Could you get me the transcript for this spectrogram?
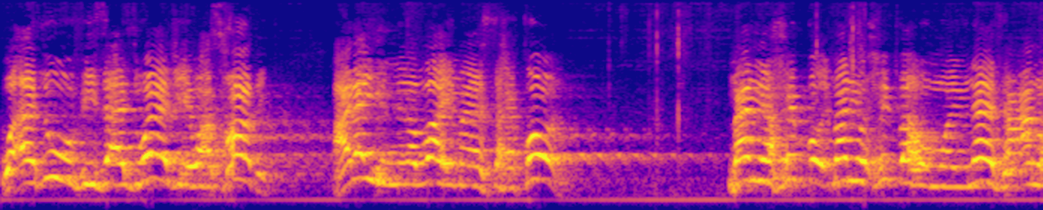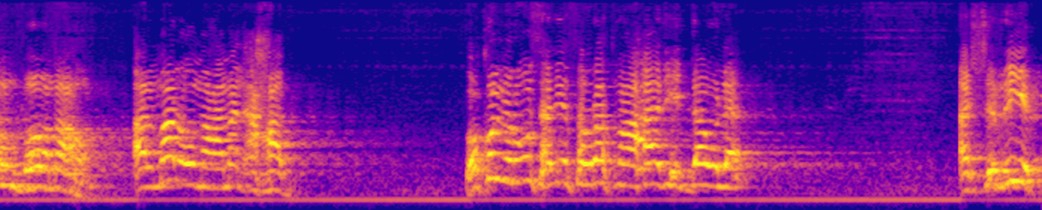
وأذوه في أزواجه وأصحابه. عليهم من الله ما يستحقون. من يحب من يحبهم وينافع عنهم فهو معهم. المرء مع من أحب. وكل رؤوس هذه الثورات مع هذه الدولة الشريرة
